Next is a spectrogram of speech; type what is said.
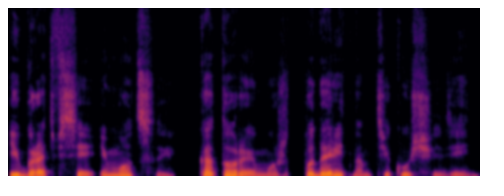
и брать все эмоции, которые может подарить нам текущий день.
